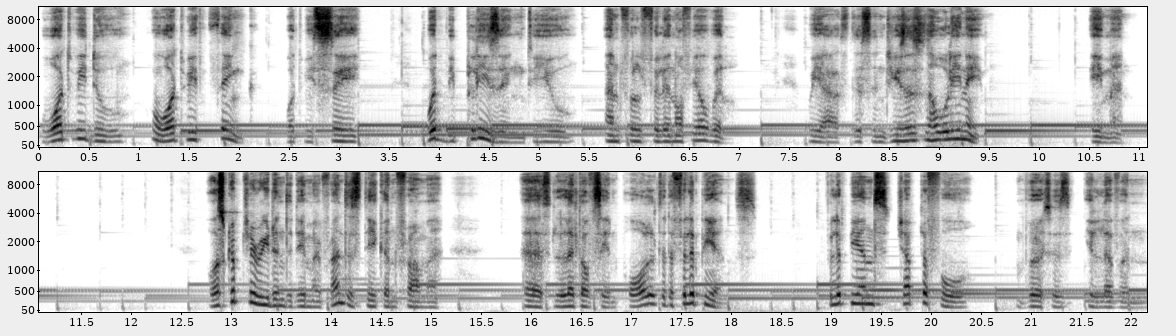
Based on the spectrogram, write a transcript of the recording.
what we do, what we think, what we say, would be pleasing to you and fulfilling of your will. We ask this in Jesus' holy name. Amen. Our scripture reading today, my friends, is taken from uh, a, a letter of St. Paul to the Philippians. Philippians chapter 4, verses 11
